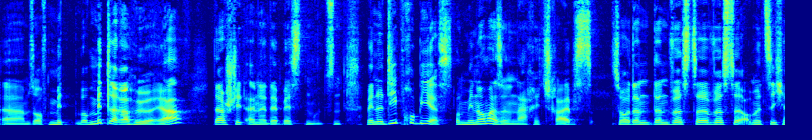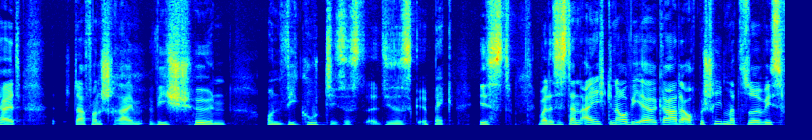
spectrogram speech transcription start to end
ähm, so auf, mit, auf mittlerer Höhe, ja? Da steht einer der besten Mutzen. Wenn du die probierst und mir nochmal so eine Nachricht schreibst, so, dann, dann wirst, du, wirst du auch mit Sicherheit davon schreiben, wie schön und wie gut dieses, äh, dieses Gebäck ist. Weil das ist dann eigentlich genau, wie er gerade auch beschrieben hat, so wie, es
